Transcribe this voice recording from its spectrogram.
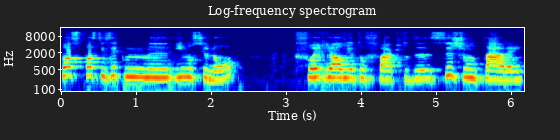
posso, posso dizer que me emocionou foi realmente o facto de se juntarem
